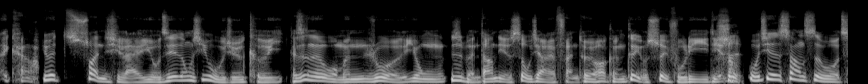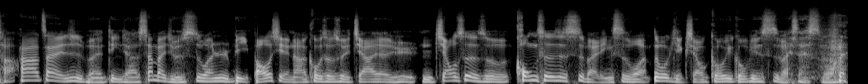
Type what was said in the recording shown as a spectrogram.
来看啊，因为算起来有这些东西，我觉得可以。可是呢，我们如果用日本当地的售价来反推的话，可能更有说服力一点。是，我记得上次我查，他在日本的定价三百九十四万日币，保险啊、购车税加下去，你交车的时候空车是四百零四万，那我给小勾一勾变四百三十万，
